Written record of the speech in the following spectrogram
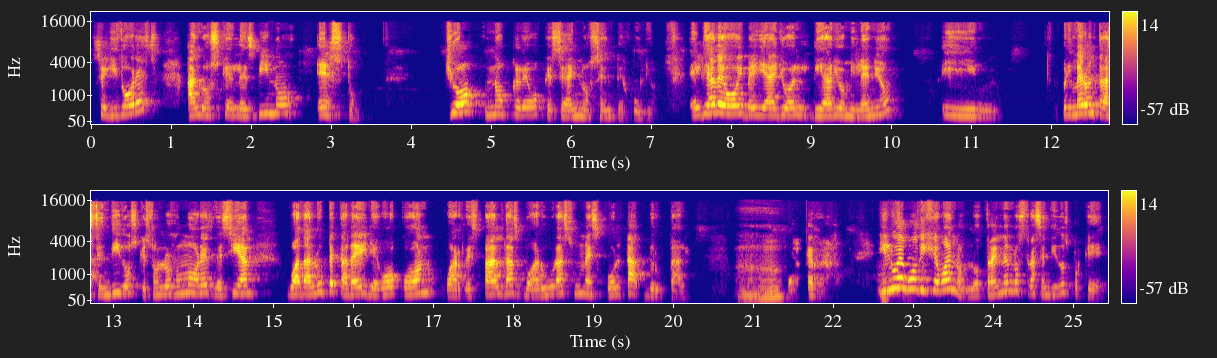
seguidores, a los que les vino esto. Yo no creo que sea inocente, Julio. El día de hoy veía yo el diario Milenio y primero en trascendidos, que son los rumores, decían Guadalupe Tadei llegó con guardaespaldas, guaruras, una escolta brutal. Qué raro. Y luego dije, bueno, lo traen en los trascendidos porque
